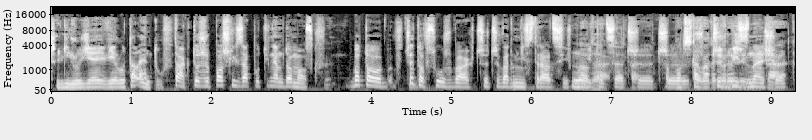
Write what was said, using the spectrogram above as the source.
czyli ludzie wielu talentów. Tak, którzy poszli za Putinem do Moskwy. Bo to, czy to w służbach, czy, czy w administracji, w polityce, no tak, czy, tak. czy, czy, w biznesie. tak.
